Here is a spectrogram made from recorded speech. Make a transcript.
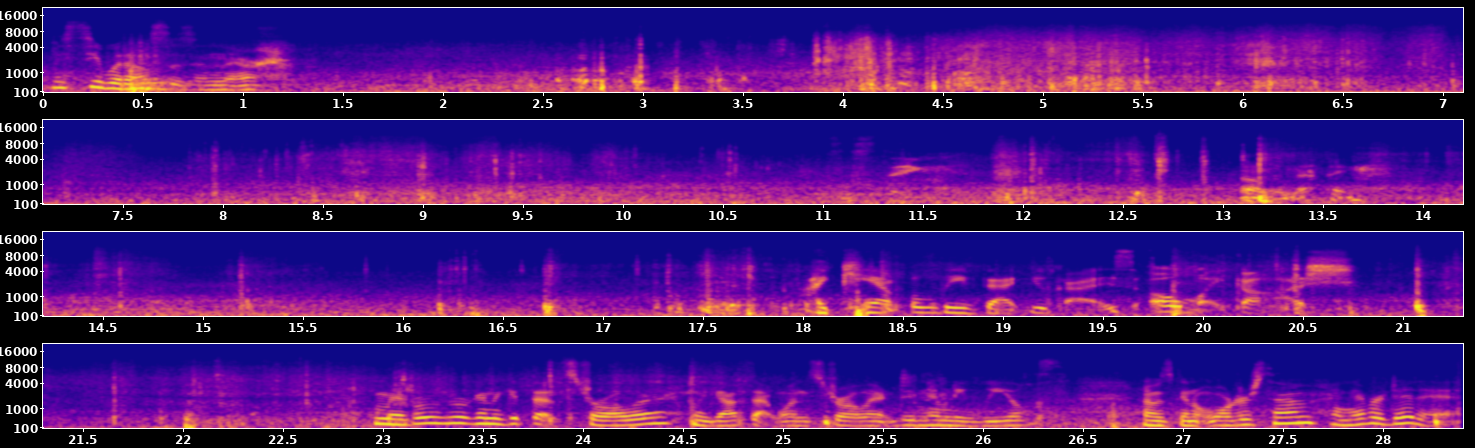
Let me see what else is in there. What's this thing? Oh, nothing. I can't believe that, you guys. Oh my gosh. Remember we were gonna get that stroller? We got that one stroller. It didn't have any wheels. I was gonna order some. I never did it.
